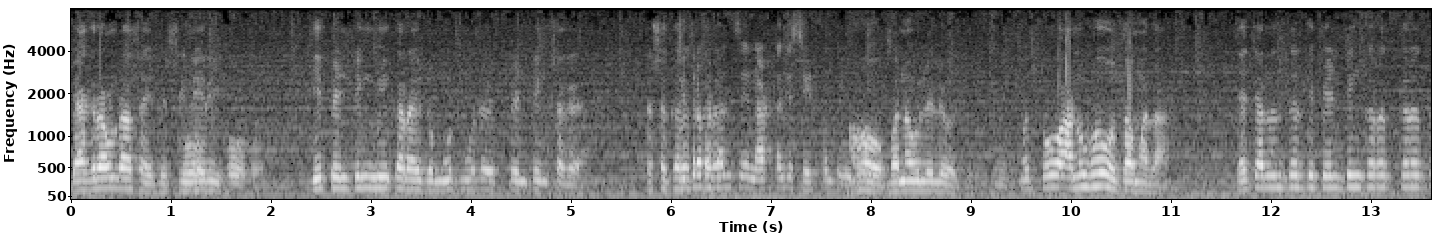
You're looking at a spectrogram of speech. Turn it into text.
बॅकग्राऊंड असायचे सिनेरी. हो हो. ती पेंटिंग मी करायचो मोठमोठे पेंटिंग सगळ्या. तसं करत नाटकांचे सेट पण हो बनवलेले होते. मग तो अनुभव होता मला. त्याच्यानंतर ते पेंटिंग करत करत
